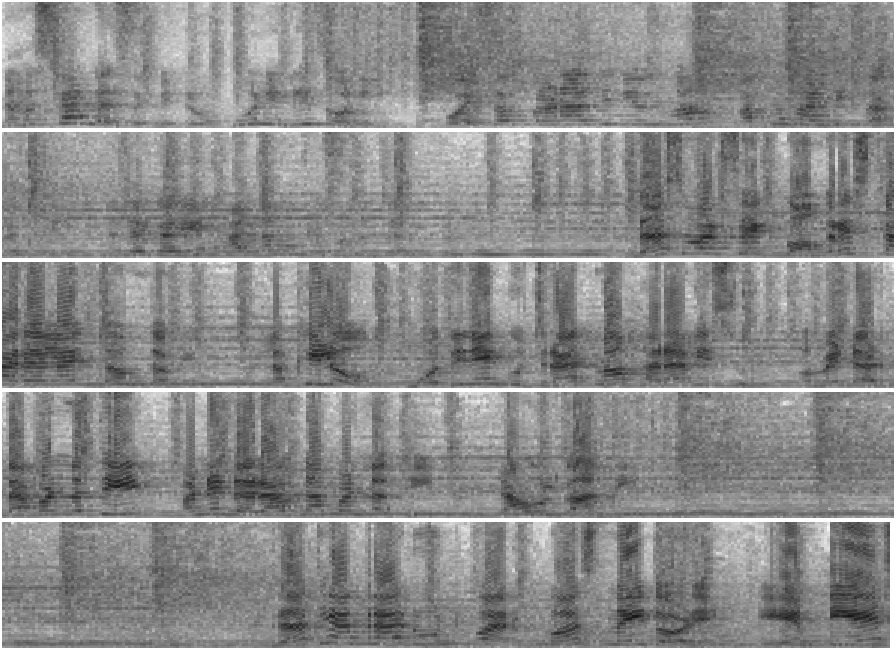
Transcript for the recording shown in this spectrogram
દર્શક મિત્રો, હું નિધિ સોની. વોઇસ ઓફ કર્ણાવતી ન્યૂઝમાં આપનું હાર્દિક સ્વાગત છે. નજર કરીએ આજના મુખ્ય સમાચાર દસ વર્ષે કોંગ્રેસ કાર્યાલય દમદમ્યું. લખી લો, મોદીને ગુજરાતમાં હરાવીશું. અમે ડરતા પણ નથી અને ડરાવતા પણ નથી. રાહુલ ગાંધી. રથયાત્રા રૂટ પર બસ નહીં દોડે. એએમટીએસ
